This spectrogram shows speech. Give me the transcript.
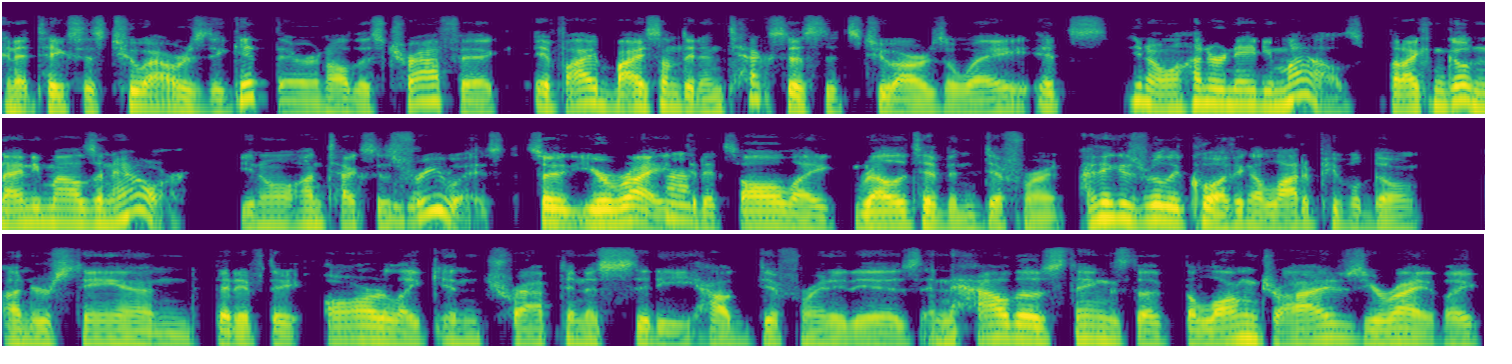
and it takes us two hours to get there and all this traffic. If I buy something in Texas that's two hours away, it's, you know, 180 miles, but I can go 90 miles an hour you know, on Texas freeways. So you're right Huh. that it's all like relative and different. I think it's really cool. I think a lot of people don't understand that if they are like entrapped in a city how different it is and how those things the, the long drives you're right like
